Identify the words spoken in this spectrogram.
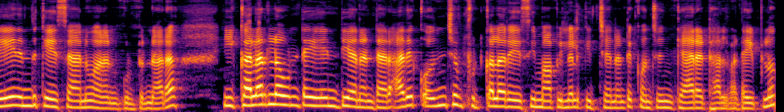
నేను ఎందుకు వేసాను అని అనుకుంటున్నారా? ఈ కలర్లో ఉంటే ఏంటి అని అంటారు. అదే కొంచెం ఫుడ్ కలర్ వేసి మా పిల్లలకి ఇచ్చానంటే కొంచెం క్యారెట్ హల్వా టైప్లో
